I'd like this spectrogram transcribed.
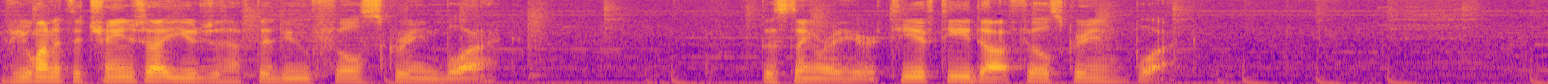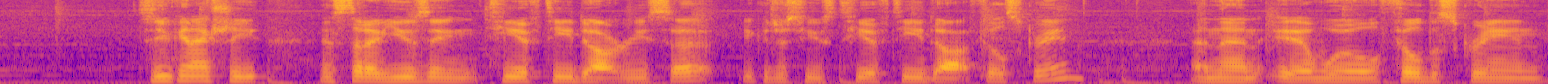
If you wanted to change that, you just have to do fill screen black. This thing right here, tft.fill screen black. So you can actually, instead of using tft.reset, you could just use tft.fillScreen, and then it will fill the screen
